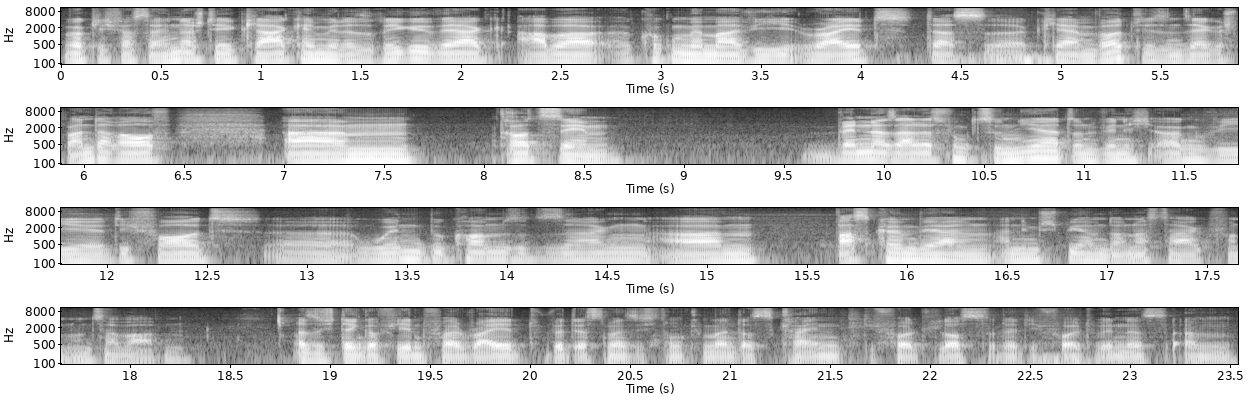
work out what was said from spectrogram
wirklich was dahinter steht. Klar kennen wir das Regelwerk, aber äh, gucken wir mal, wie Riot das äh, klären wird. Wir sind sehr gespannt darauf. Ähm, trotzdem, wenn das alles funktioniert und wir nicht irgendwie Default-Win äh, bekommen sozusagen, ähm, was können wir an, an, dem Spiel am Donnerstag von uns erwarten? Also ich denke auf jeden Fall, Riot wird erstmal sich darum kümmern, dass kein Default-Loss oder Default-Win ist. Ähm,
